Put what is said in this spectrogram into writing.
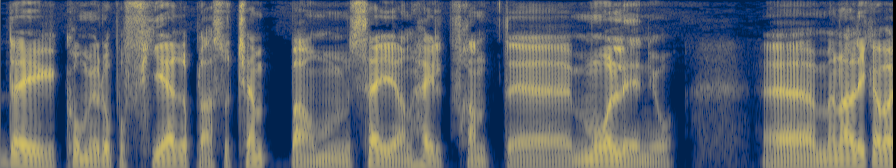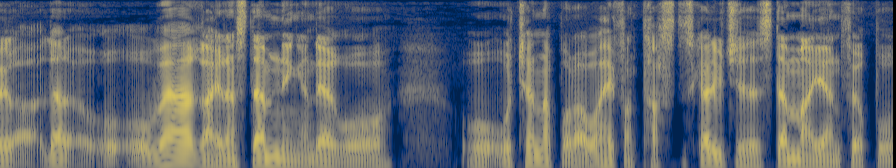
de kom jo da på fjerdeplass og kjempa om seieren helt fram til mållinja. Eh, men allikevel, å, å være i den stemningen der og, og, og kjenne på det var helt fantastisk. Jeg hadde jo ikke stemme igjen før på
